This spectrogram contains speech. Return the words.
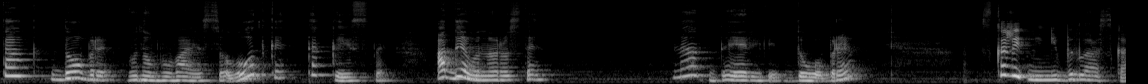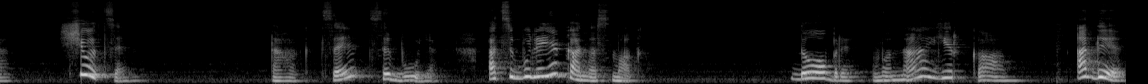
Так, добре, воно буває солодке та кисле. А де воно росте? На дереві. Добре. Скажіть мені, будь ласка, що це? Так, це цибуля. А цибуля яка на смак? Добре, вона гірка. А де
